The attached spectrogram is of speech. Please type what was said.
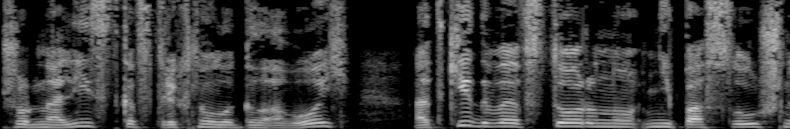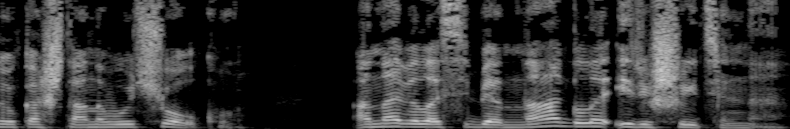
Журналистка встряхнула головой, откидывая в сторону непослушную каштановую челку. Она вела себя нагло и решительно.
